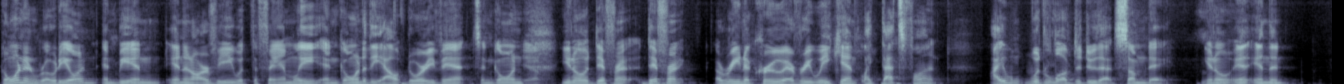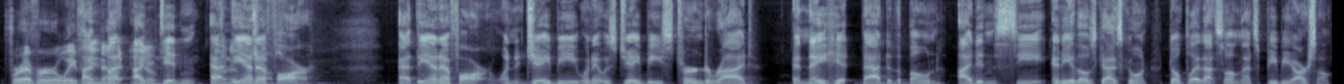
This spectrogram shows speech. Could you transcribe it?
going and rodeoing and being in an RV with the family and going to the outdoor events and going, Yep. you know, a different, different arena crew every weekend, like that's fun. I w- would love to do that someday, you know, in, in the forever away from I, now. but I didn't at the have the NFR. At the NFR, when JB, when it was JB's turn to ride, and they hit bad to the bone, I didn't see any of those guys going, "Don't play that song. That's a PBR song."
